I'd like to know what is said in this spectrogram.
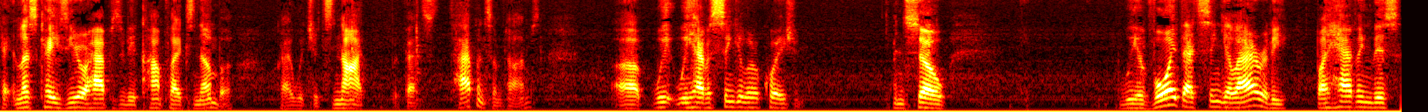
Okay, unless k0 happens to be a complex number, okay, which it's not, but that's happens sometimes, uh, we, we have a singular equation. And so we avoid that singularity by having this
